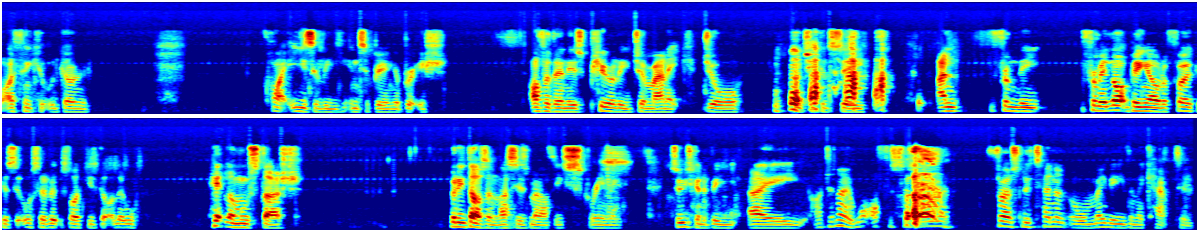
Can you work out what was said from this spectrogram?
but I think it would go quite easily into being a British, other than his purely Germanic jaw, which you can see. and from the from it not being able to focus, it also looks like he's got a little Hitler moustache. But he doesn't. That's his mouth. He's screaming. So he's going to be a I don't know what officer, first lieutenant or maybe even a captain.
